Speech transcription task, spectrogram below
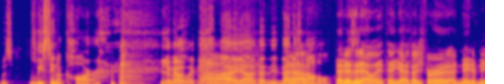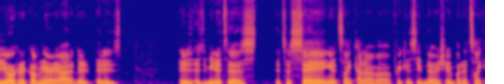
was leasing a car. you know, like wow. I uh, that that yeah. is novel. That is an LA thing, yeah. Especially for a native New Yorker to come here, yeah. It, it is. It, I mean, it's a it's a saying. It's like kind of a preconceived notion, but it's like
